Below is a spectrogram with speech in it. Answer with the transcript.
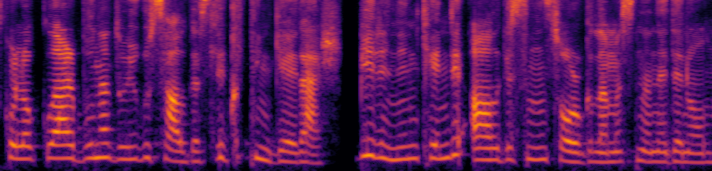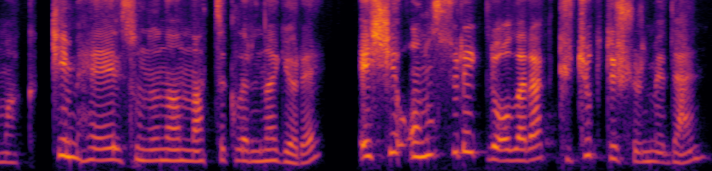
Psikologlar buna duygusal gaslighting eder. Birinin kendi algısını sorgulamasına neden olmak. Kim Hye-sun'un anlattıklarına göre, eşi onu sürekli olarak küçük düşürmeden,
